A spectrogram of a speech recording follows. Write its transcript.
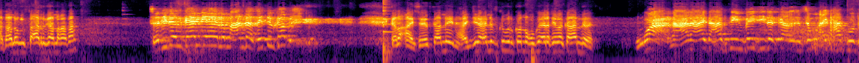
قتالهم تأرجع لغتا سيد الكام يا لما عندها سيد الكام كلا أي سيد كان لين هجي أحلف كبر كنا خوكي أرخي كان عندنا. وا أنا أنا عايز حاسين بيجي ده كا سو عايز حاسود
